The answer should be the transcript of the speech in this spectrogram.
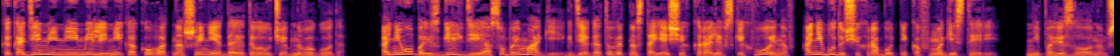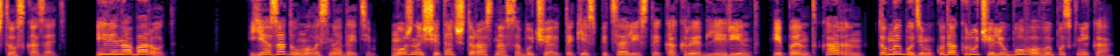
к Академии не имели никакого отношения до этого учебного года. Они оба из гильдии особой магии, где готовят настоящих королевских воинов, а не будущих работников магистерии. Не повезло нам, что сказать. Или наоборот. Я задумалась над этим. Можно считать, что раз нас обучают такие специалисты, как Редли Ринд и Пент Карен, то мы будем куда круче любого выпускника.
